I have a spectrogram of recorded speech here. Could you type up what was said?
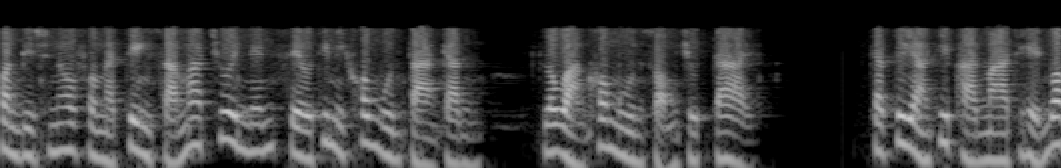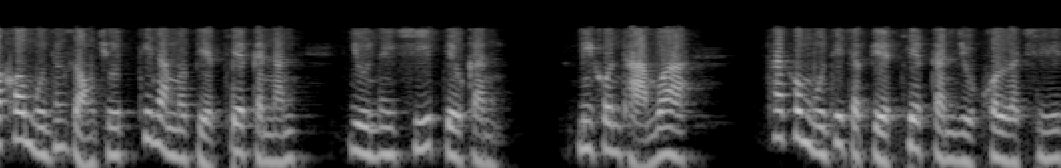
conditional formatting สามารถช่วยเน้นเซลล์ที่มีข้อมูลต่างกัน ระหว่างข้อมูล 2 ชุดได้ จากตัวอย่างที่ผ่านมาจะเห็นว่าข้อมูลทั้งสองชุดที่นำมาเปรียบเทียบกันนั้น อยู่ในชีตเดียวกัน มีคนถามว่า ถ้าข้อมูลที่จะเปรียบเทียบกันอยู่คนละชีต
